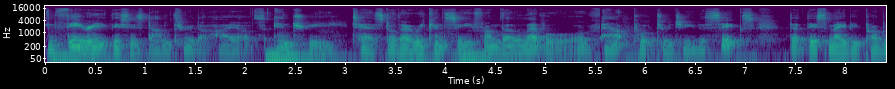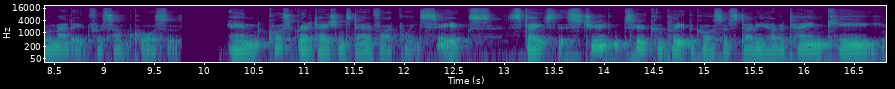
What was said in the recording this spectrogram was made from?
In theory, this is done through the IELTS entry test, although we can see from the level of output to achieve a 6 that this may be problematic for some courses. And Course Accreditation Standard 5.6 states that students who complete the course of study have attained key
